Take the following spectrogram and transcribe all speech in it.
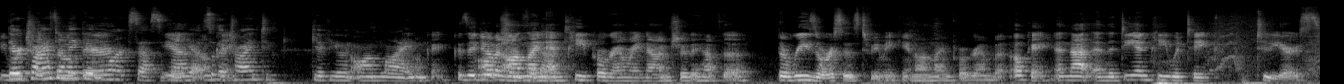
They're trying to make there? it more accessible. Yeah, yeah. Okay. so they're trying to give you an online. Okay, because they do have an online NP program right now. I'm sure they have the the resources to be making an online program. But okay, and that and the DNP would take two years,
